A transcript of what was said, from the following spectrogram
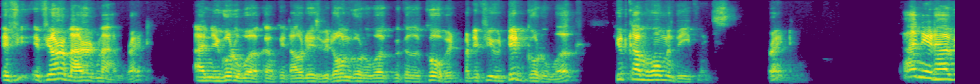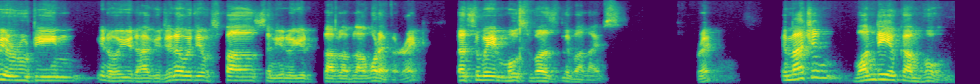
if, if you're a married man, right? and you go to work. Okay, nowadays we don't go to work because of COVID, but if you did go to work, you'd come home in the evenings, right? And you'd have your routine, you know, you'd have your dinner with your spouse and, you know, you'd blah, blah, blah, whatever, right? That's the way most of us live our lives, right? Imagine one day you come home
